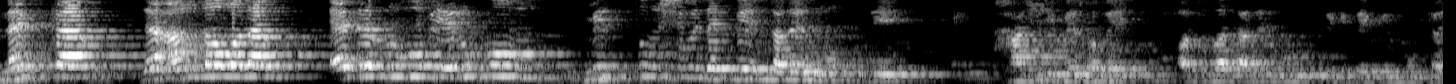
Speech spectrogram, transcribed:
নেককার, যারা এদের এরকম মৃত্যুর সময় দেখবেন, তাদের মুখ দিয়ে হাসি বের হবে, অথবা তাদের মুখ থেকে দেখবেন মুখটা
